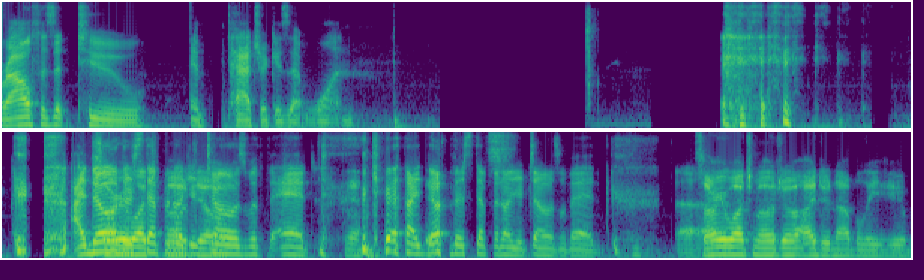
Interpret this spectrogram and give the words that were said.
Ralph is at two. And Patrick is at one. I know Sorry, they're Watch stepping on your toes with Ed. Yeah. I know Yeah. they're stepping on your toes with Ed. Uh, Sorry, Watch Mojo. I do not believe you.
